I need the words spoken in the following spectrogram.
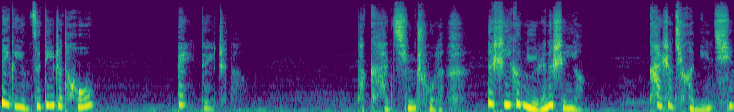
那个影子低着头，背对着他。他看清楚了，那是一个女人的身影，看上去很年轻，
